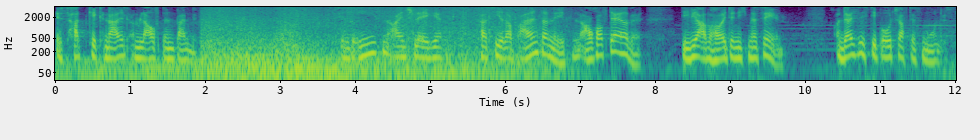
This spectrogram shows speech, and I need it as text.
Es hat geknallt am laufenden Band. Es sind Rieseneinschläge passiert auf allen Planeten, auch auf der Erde, die wir aber heute nicht mehr sehen. Und das ist die Botschaft des Mondes.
